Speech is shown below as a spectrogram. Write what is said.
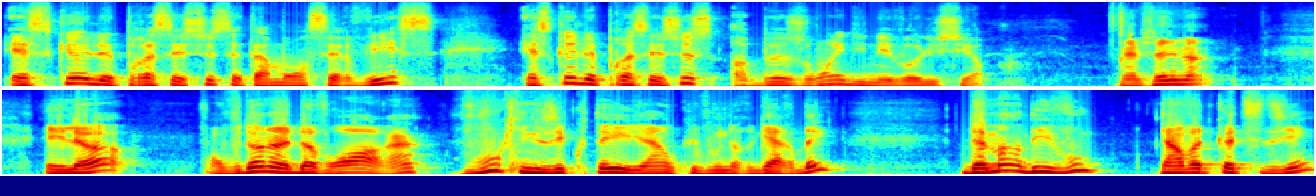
Est-ce que le processus est à mon service? Est-ce que le processus a besoin d'une évolution? Absolument. Et là, on vous donne un devoir, hein? Vous qui nous écoutez hein, ou que vous nous regardez, demandez-vous dans votre quotidien,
